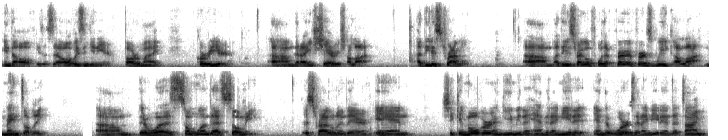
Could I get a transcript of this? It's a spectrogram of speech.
in the office as an office engineer, part of my career, um, that I cherish a lot. I did struggle. Um, I did struggle for the very first week a lot mentally. Um, there was someone that saw me struggling there, and she came over and gave me the hand that I needed and the words that I needed at that time.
